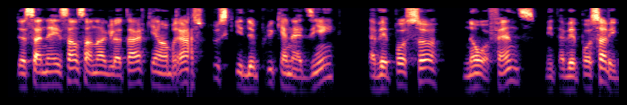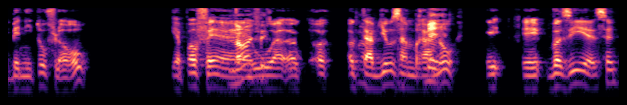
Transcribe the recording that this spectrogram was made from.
de sa naissance en Angleterre, qui embrasse tout ce qui est de plus canadien. Tu n'avais pas ça, no offense, mais tu n'avais pas ça avec Benito Floro. Il n'a pas fait euh, ou euh, Octavio Zambrano. Et, et vas-y, Sid.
